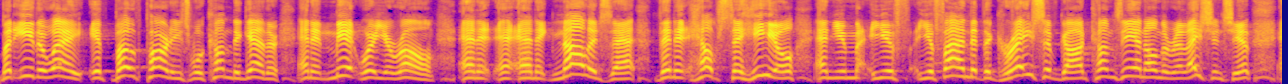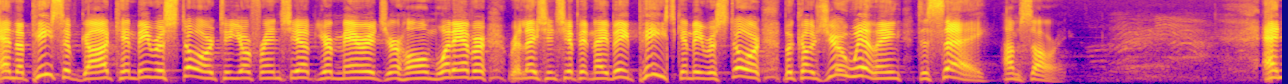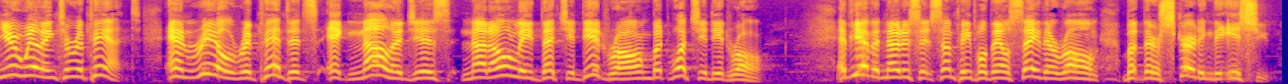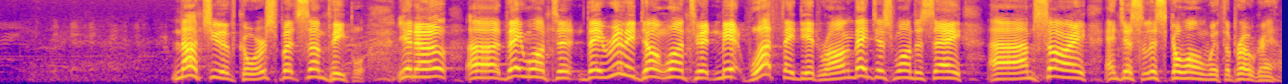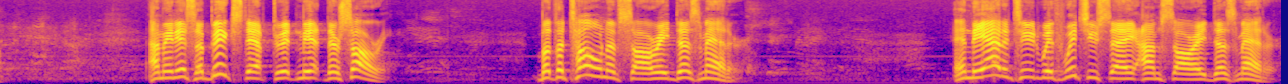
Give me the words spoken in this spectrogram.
but either way, if both parties will come together and admit where you're wrong and, it, and acknowledge that, then it helps to heal. And you, you, you find that the grace of God comes in on the relationship, and the peace of God can be restored to your friendship, your marriage, your home, whatever relationship it may be. Peace can be restored because you're willing to say, I'm sorry. And you're willing to repent. And real repentance acknowledges not only that you did wrong, but what you did wrong. Have you ever noticed that some people, they'll say they're wrong, but they're skirting the issue? Not you, of course, but some people. You know, uh, they want to, they really don't want to admit what they did wrong. They just want to say, uh, I'm sorry, and just let's go on with the program. I mean, it's a big step to admit they're sorry. But the tone of sorry does matter. And the attitude with which you say, I'm sorry, does matter.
